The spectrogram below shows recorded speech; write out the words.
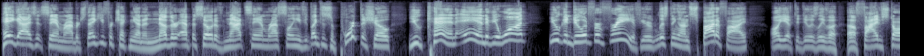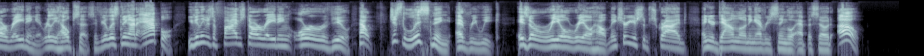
Hey guys, it's Sam Roberts. Thank you for checking out another episode of Not Sam Wrestling. If you'd like to support the show, you can. And if you want, you can do it for free. If you're listening on Spotify, all you have to do is leave a, a five star rating. It really helps us. If you're listening on Apple, you can leave us a five star rating or a review. Hell, just listening every week is a real, real help. Make sure you're subscribed and you're downloading every single episode. Oh,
